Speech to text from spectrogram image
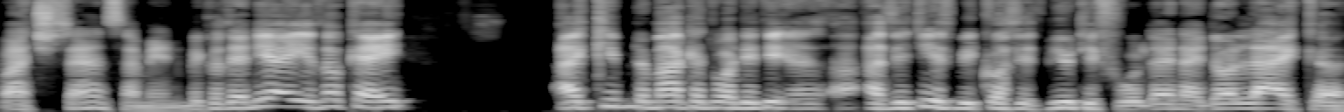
much sense. I mean, because the idea is okay, I keep the market what it is uh, as it is because it's beautiful. Then I don't like uh,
